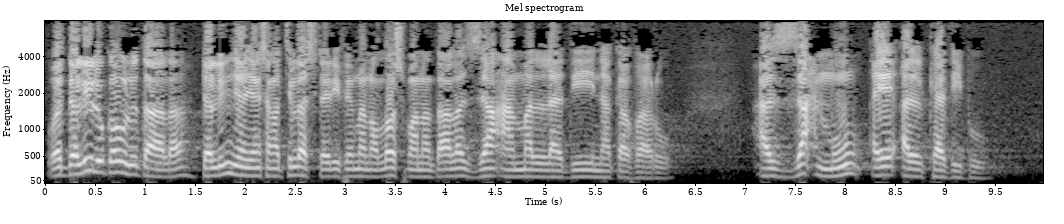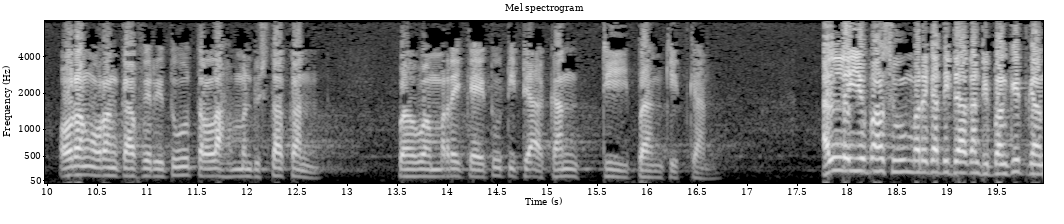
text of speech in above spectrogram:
Wa dalilu qaulu ta'ala, dalilnya yang sangat jelas dari firman Allah Subhanahu wa taala, za'amal ladina kafaru. Az-za'mu ay al-kadzibu orang-orang kafir itu telah mendustakan bahwa mereka itu tidak akan dibangkitkan. Allah yubasu mereka tidak akan dibangkitkan.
